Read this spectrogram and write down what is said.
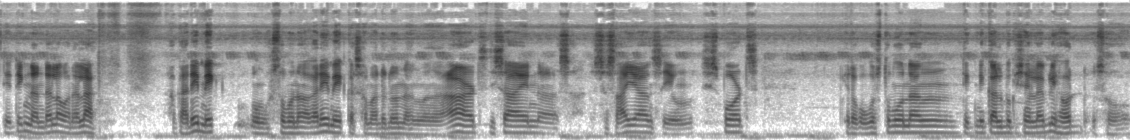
titingnan, dalawa na lang. Academic, kung gusto mo ng academic, kasama doon ang mga arts, design, ah, sa, sa science, yung sports. Pero kung gusto mo ng technical vocational livelihood, so,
